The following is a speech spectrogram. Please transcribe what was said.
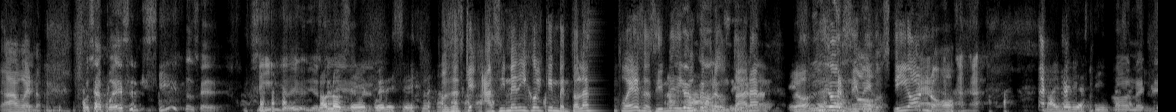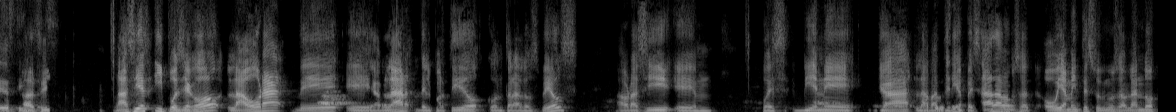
Ah, bueno. O sea, puede ser que sí, o sea, sí. Yo, no lo sé, puede ser. Pues es que así me dijo el que inventó las, pues, así me dijo que preguntara, ¿no? Sí, así me dijo, sí o no. No hay medias tintas. No, no hay medias tintas. Así. Así es, y pues llegó la hora de eh, hablar del partido contra los Bills. Ahora sí, em, pues viene ya la ah, batería pesada. Vamos a, obviamente estuvimos hablando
